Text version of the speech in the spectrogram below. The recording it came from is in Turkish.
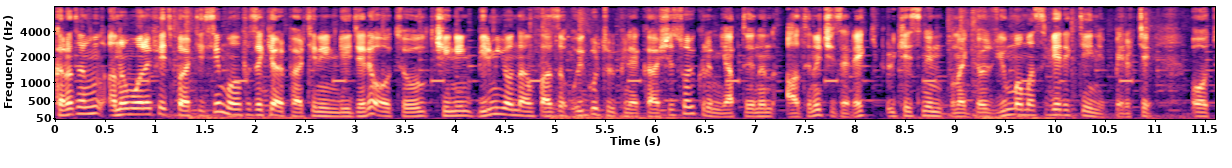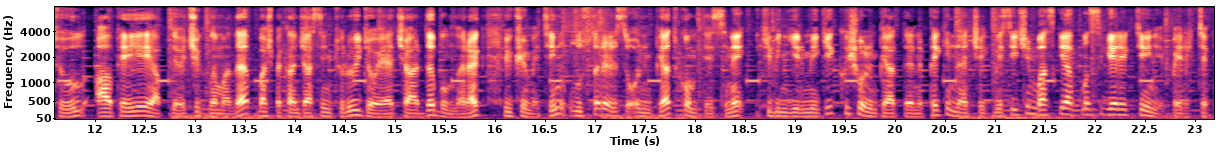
Kanada'nın ana muhalefet partisi Muhafazakar Parti'nin lideri O'Toole, Çin'in 1 milyondan fazla Uygur Türk'üne karşı soykırım yaptığının altını çizerek ülkesinin buna göz yummaması gerektiğini belirtti. O'Toole, AP'ye yaptığı açıklamada Başbakan Justin Trudeau'ya çağrıda bulunarak hükümetin Uluslararası Olimpiyat Komitesi'ne 2022 kış olimpiyatlarını Pekin'den çekmesi için baskı yapması gerektiğini belirtti.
